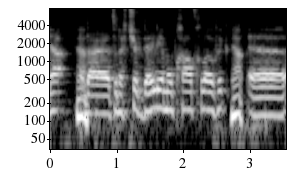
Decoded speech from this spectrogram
Ja, ja. en daar, toen heeft Chuck Daly hem opgehaald, geloof ik. Ja. Uh,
